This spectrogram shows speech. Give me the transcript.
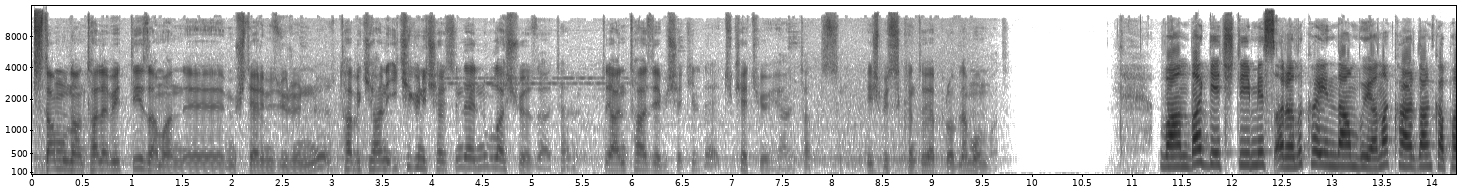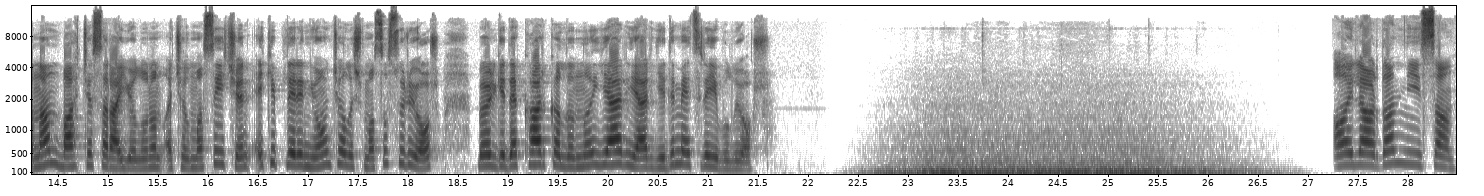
İstanbul'dan talep ettiği zaman e, müşterimiz ürününü tabii ki hani iki gün içerisinde eline ulaşıyor zaten. Yani taze bir şekilde tüketiyor yani tatlısını. Hiçbir sıkıntı ve problem olmadı. Van'da geçtiğimiz Aralık ayından bu yana kardan kapanan Bahçesaray yolunun açılması için ekiplerin yoğun çalışması sürüyor. Bölgede kar kalınlığı yer yer 7 metreyi buluyor. Aylardan Nisan,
